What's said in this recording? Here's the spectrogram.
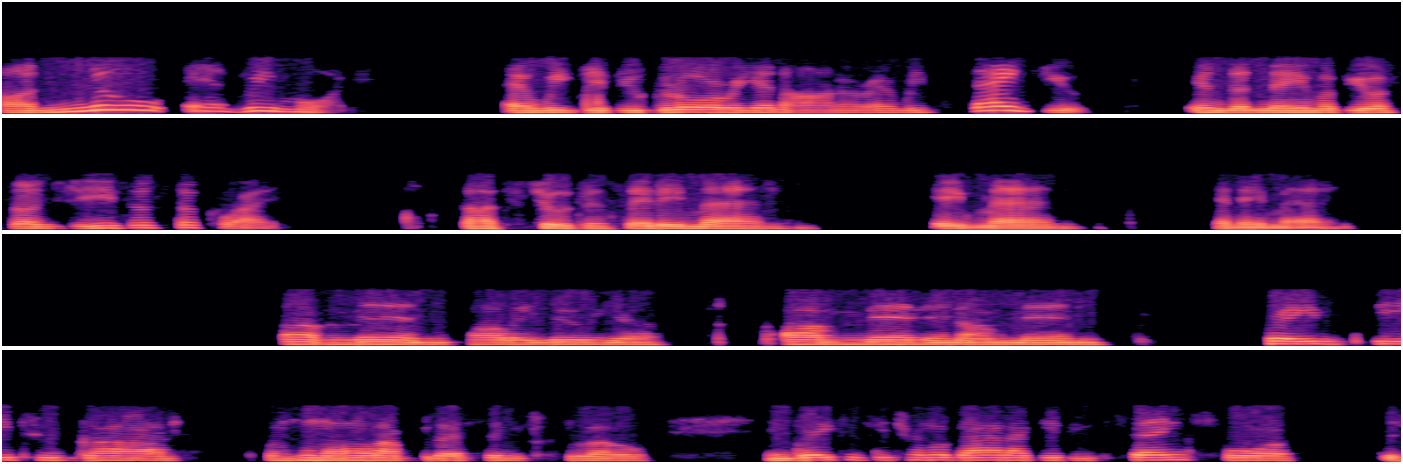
are new every morning. And we give you glory and honor, and we thank you in the name of your Son, Jesus the Christ. God's children said, Amen, Amen, and Amen. Amen. Hallelujah. Amen and amen. Praise be to God, from whom all our blessings flow. And gracious eternal God, I give you thanks for the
